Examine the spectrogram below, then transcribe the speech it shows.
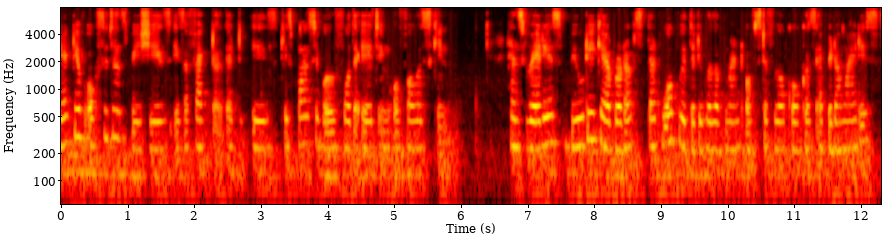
Reactive oxygen species is a factor that is responsible for the aging of our skin. Hence, various beauty care products that work with the development of Staphylococcus epidermidis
